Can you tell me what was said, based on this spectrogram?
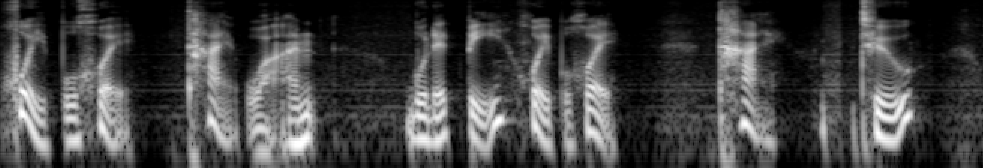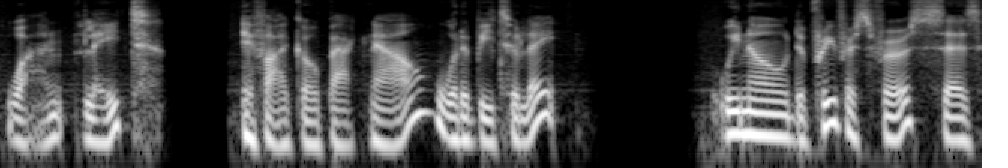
会不会太晚？Would it be 会不会太 to 晚 late. If I go back now, would it be too late? We know the previous verse says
